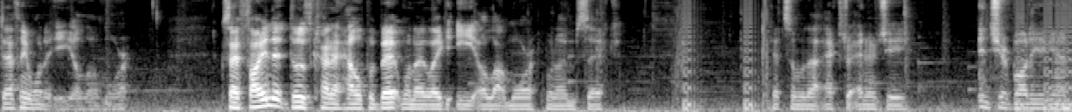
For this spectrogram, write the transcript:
Definitely want to eat a lot more. Because I find it does kind of help a bit when I, like, eat a lot more when I'm sick. Get some of that extra energy into your body again.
